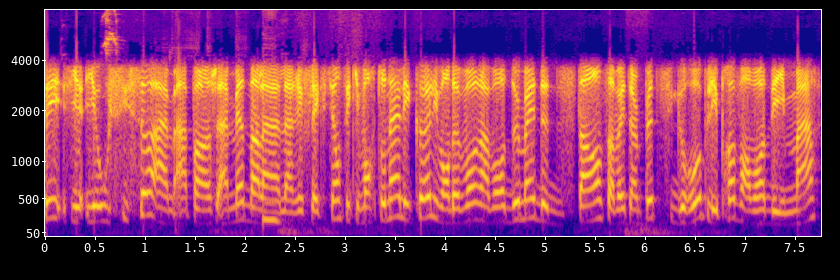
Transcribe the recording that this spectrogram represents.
il y, a aussi ça à, mettre dans la, réflexion, c'est qu'ils vont retourner à l'école, ils vont devoir avoir deux mètres de distance, ça va être un petit groupe, les profs vont avoir des masques,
